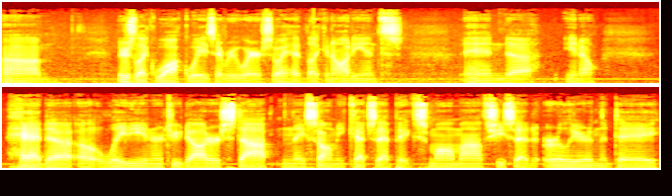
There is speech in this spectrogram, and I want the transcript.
um, there's like walkways everywhere. So I had like an audience, and uh, you know, had uh, a lady and her two daughters stop, and they saw me catch that big smallmouth. She said earlier in the day,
